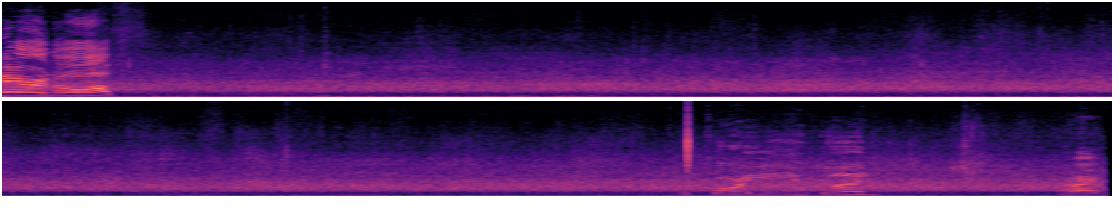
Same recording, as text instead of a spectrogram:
Aaron, off. Victoria, you good? All right.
